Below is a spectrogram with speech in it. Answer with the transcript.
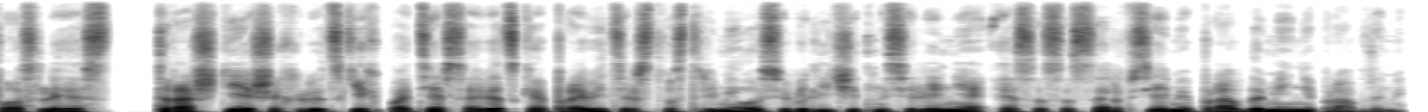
после страшнейших людских потерь, советское правительство стремилось увеличить население СССР всеми правдами и неправдами.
